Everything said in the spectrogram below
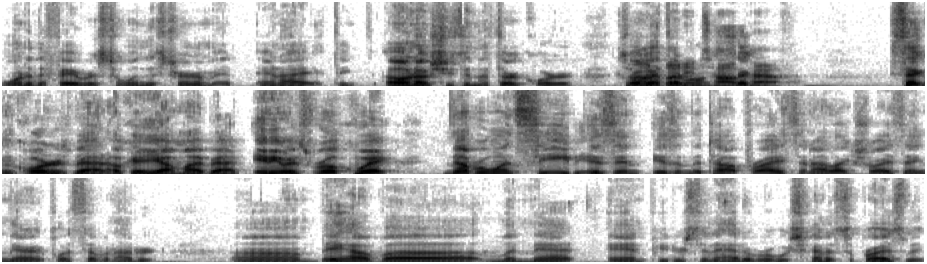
one of the favorites to win this tournament, and I think oh no, she's in the third quarter, so Come I on, got that buddy. wrong. Top Sec- half. Second quarter's bad. Okay, yeah, my bad. Anyways, real quick, number one seed isn't isn't the top price, and I like Shuai Zhang there at plus seven hundred. Um, they have uh, Linette and Peterson ahead of her, which kind of surprised me.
